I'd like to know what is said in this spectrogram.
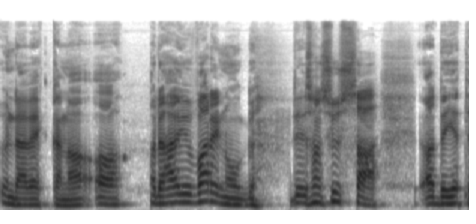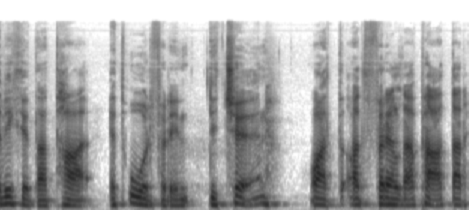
under veckan och, och, och det har ju varit nog, det som Sus sa, att det är jätteviktigt att ha ett ord för din, ditt kön och att, att föräldrar pratar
